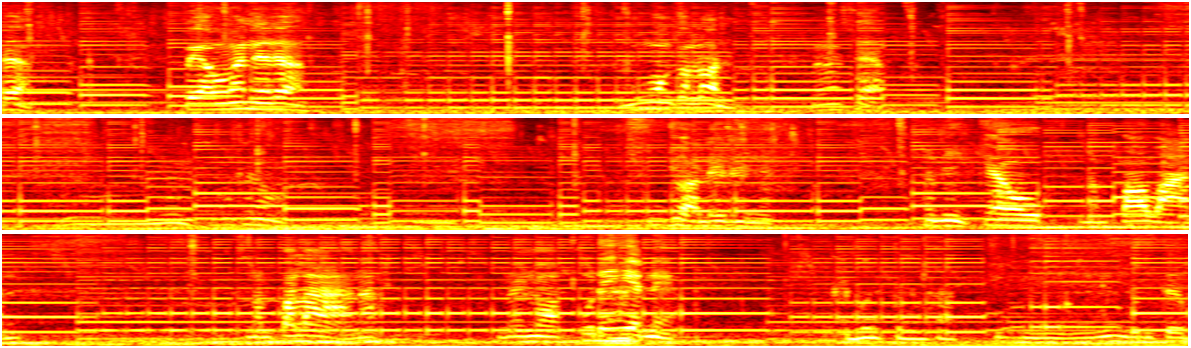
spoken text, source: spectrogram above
เด้อไปเอามันเนี่ยเด้อ ม่วงกะล่อนมันแซ่บอืมพี่น้องสุดยอดเลยเลยเนี่ยอันนี้แก้วน้ำปลาหวาน น้ำปลาร้านะแม่นอนผู้ได้เห็นเนี่ยบุญเติมครับอืมบุญเติม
